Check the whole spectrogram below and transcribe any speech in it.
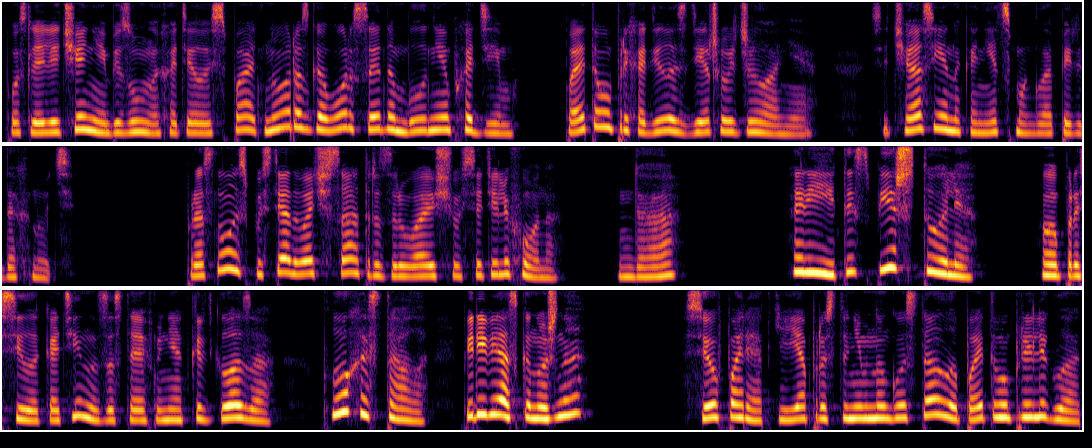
После лечения безумно хотелось спать, но разговор с Эдом был необходим, поэтому приходилось сдерживать желание. Сейчас я, наконец, смогла передохнуть. Проснулась спустя два часа от разрывающегося телефона. «Да». «Ри, ты спишь, что ли?» — вопросила Катина, заставив меня открыть глаза. «Плохо стало? Перевязка нужна?» «Все в порядке, я просто немного устала, поэтому прилегла.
